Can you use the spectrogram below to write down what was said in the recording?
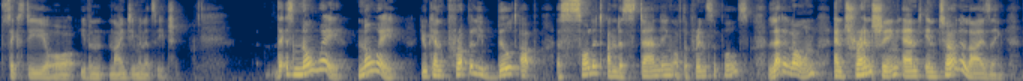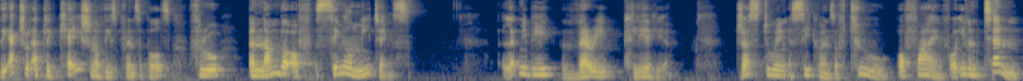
60 or even 90 minutes each. There is no way, no way you can properly build up a solid understanding of the principles, let alone entrenching and internalizing the actual application of these principles through a number of single meetings let me be very clear here. Just doing a sequence of two or five or even 10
